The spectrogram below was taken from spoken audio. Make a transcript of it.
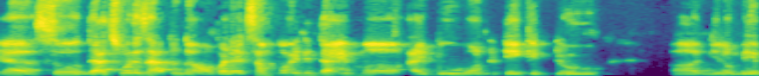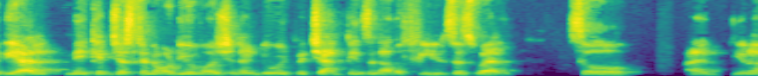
Yeah, so that's what has happened now. But at some point in time, uh, I do want to take it to, uh, you know, maybe I'll make it just an audio version and do it with champions in other fields as well. So I, you know,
